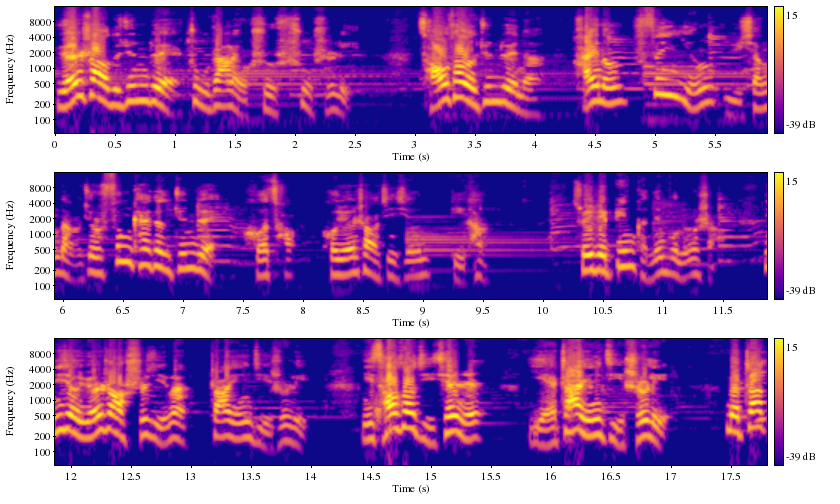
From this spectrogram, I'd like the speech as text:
袁绍的军队驻扎了有数数十里，曹操的军队呢还能分营与相当，就是分开他的军队和曹和袁绍进行抵抗，所以这兵肯定不能少。你想袁绍十几万扎营几十里，你曹操几千人也扎营几十里，那扎营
